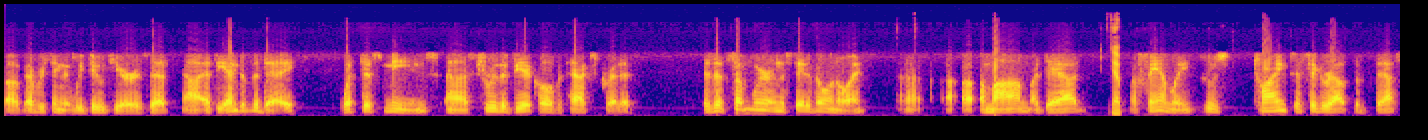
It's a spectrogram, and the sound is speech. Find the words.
of everything that we do here. Is that uh, at the end of the day, what this means uh, through the vehicle of a tax credit is that somewhere in the state of Illinois, uh, a, a, mom, a dad, yep. a family who's trying to figure out the best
